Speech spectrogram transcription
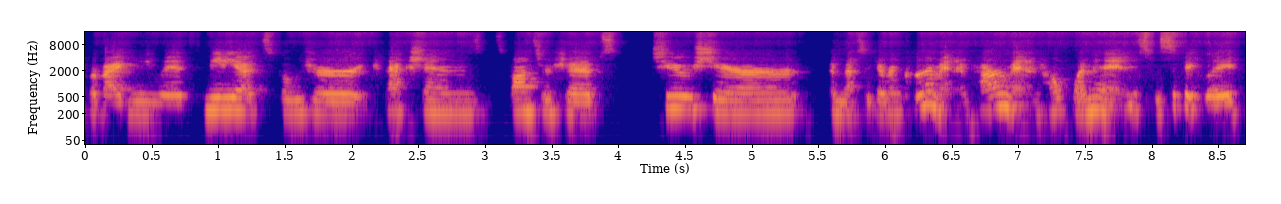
provide me with media exposure, connections, sponsorships to share a message of encouragement, empowerment, and help women specifically.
